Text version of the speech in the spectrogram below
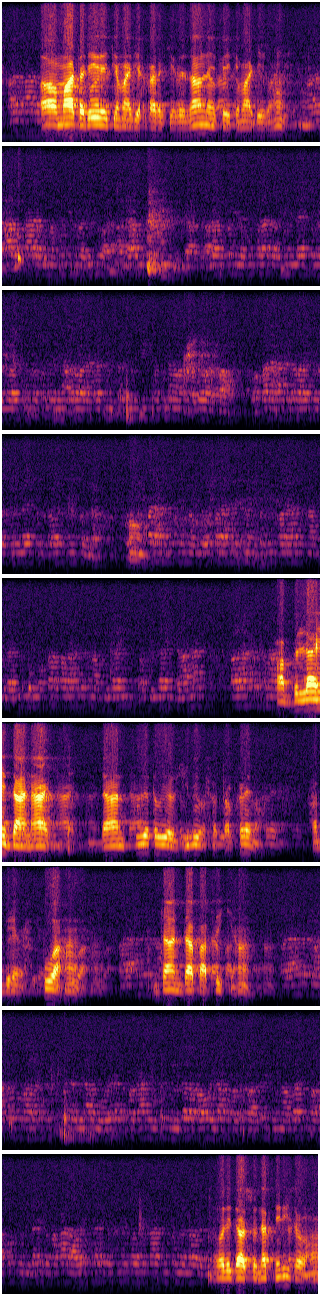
او ماته ډیر اعتمادی ښکاره کیده ځان له مې په اعتماد ډیر هم عبد الله دانای دان پوی ته یو جیبه وساتل کړي نو ابه پوه ها دان دا پاسې کې ها ولې دا سنت نه دي ته ها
